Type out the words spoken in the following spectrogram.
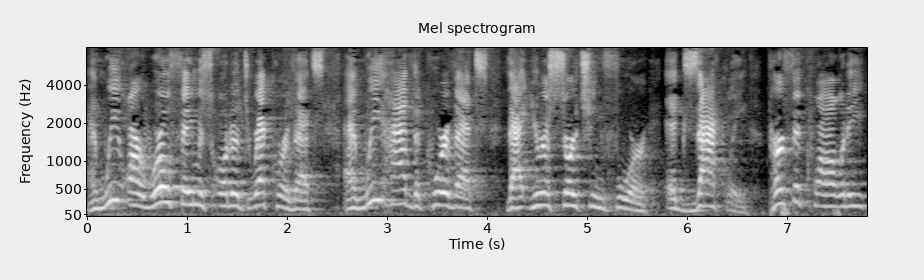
And we are world famous Auto Direct Corvettes, and we have the Corvettes that you're searching for exactly. Perfect quality,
